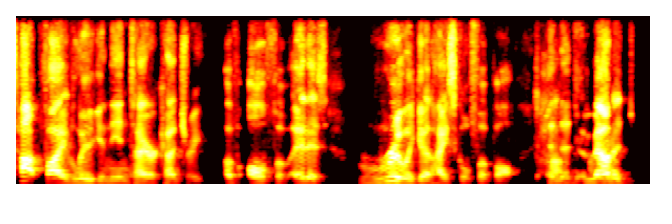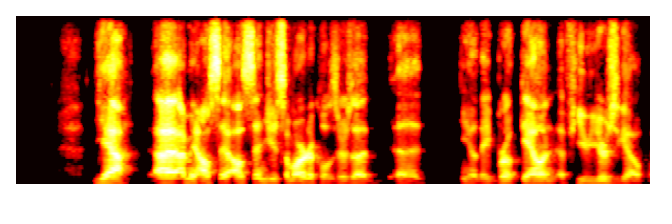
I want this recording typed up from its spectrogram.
top five league in the entire country of all football. It is really good high school football, top and the five. amount of yeah. I, I, mean, I'll say I'll send you some articles. There's a, a you know they broke down a few years ago.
